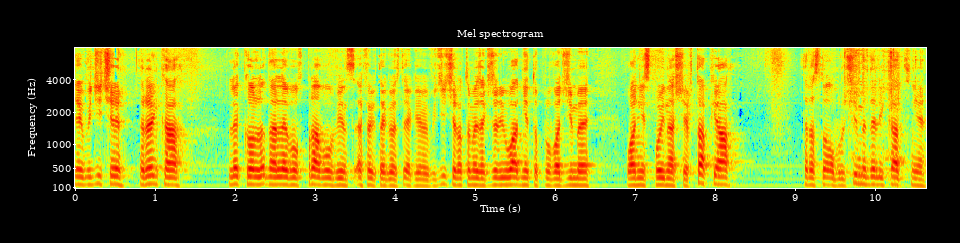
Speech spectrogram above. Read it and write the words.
Jak widzicie, ręka lekko na lewo, w prawo, więc efekt tego jest jak widzicie. Natomiast jeżeli ładnie to prowadzimy, ładnie spójna się wtapia. Teraz to obrócimy delikatnie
